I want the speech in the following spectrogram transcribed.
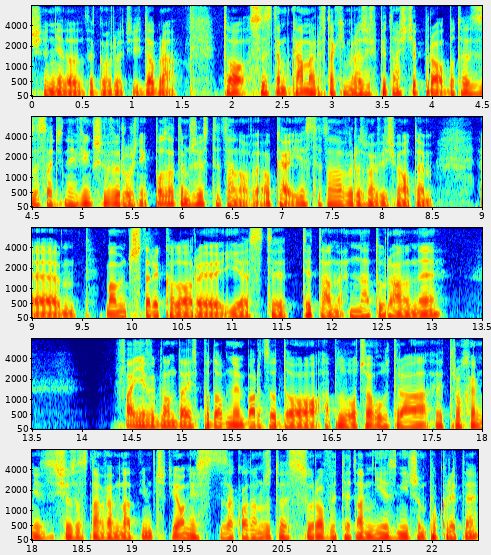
Się nie da do tego wrócić. Dobra, to system kamer w takim razie w 15 Pro, bo to jest w zasadzie największy wyróżnik. Poza tym, że jest tytanowy. Ok, jest tytanowy, rozmawialiśmy o tym. Um, mamy cztery kolory, jest tytan naturalny, Fajnie wygląda, jest podobny bardzo do Apple Watcha Ultra. Trochę mnie się zastanawiam nad nim, czyli on jest, zakładam, że to jest surowy tytan, nie jest niczym pokryty.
